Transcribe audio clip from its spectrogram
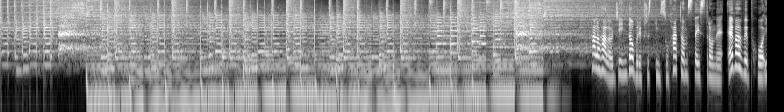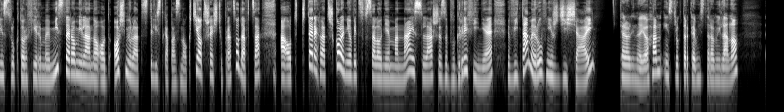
Halo, halo, dzień dobry wszystkim słuchaczom. Z tej strony Ewa Wypchło, instruktor firmy Mistero Milano od 8 lat, stylistka paznokci, od 6 pracodawca, a od 4 lat szkoleniowiec w salonie Manais Lashes w Gryfinie. Witamy również dzisiaj Karolina Johan, instruktorka Mistero Milano.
